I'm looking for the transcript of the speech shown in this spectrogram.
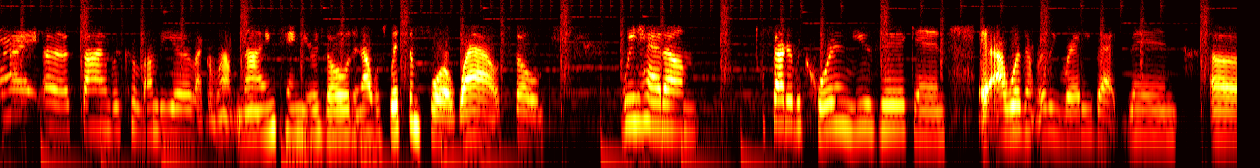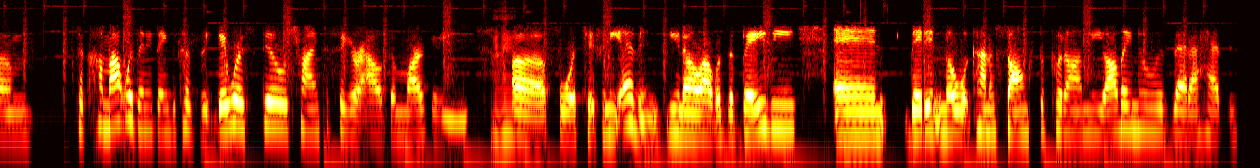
I uh, signed with Columbia like around nine, ten years old, and I was with them for a while. So we had um started recording music, and I wasn't really ready back then um, to come out with anything because they were still trying to figure out the marketing Mhm. uh, for Tiffany Evans. You know, I was a baby, and they didn't know what kind of songs to put on me. All they knew is that I had this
